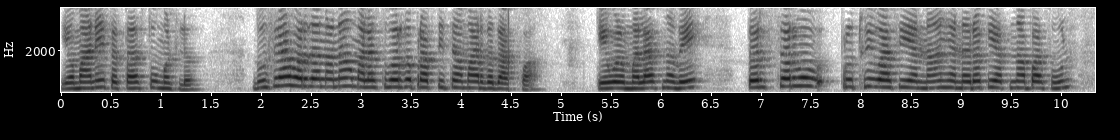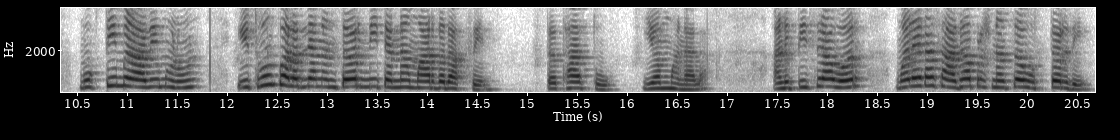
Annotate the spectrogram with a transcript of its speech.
यमाने तथास्तू म्हटलं दुसऱ्या वरदानानं मला स्वर्गप्राप्तीचा मार्ग दाखवा. केवळ मलाच नव्हे तर सर्व पृथ्वीवासियांना ह्या नरकयातनापासून मुक्ती मिळावी म्हणून इथून परतल्यानंतर मी त्यांना मार्ग दाखवेन. तथास्तू यम म्हणाला. आणि तिसऱ्यावर मला एका साध्या प्रश्नाचं उत्तर दे.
